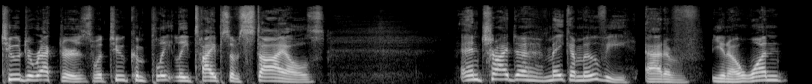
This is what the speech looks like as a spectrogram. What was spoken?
two directors with two completely types of styles and tried to make a movie out of you know one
